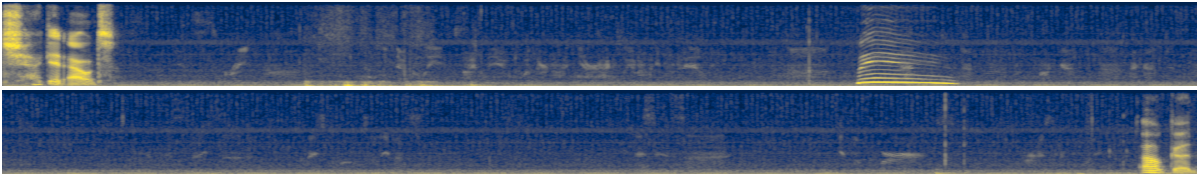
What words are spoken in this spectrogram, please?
Check it out. Woo! Oh, good.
